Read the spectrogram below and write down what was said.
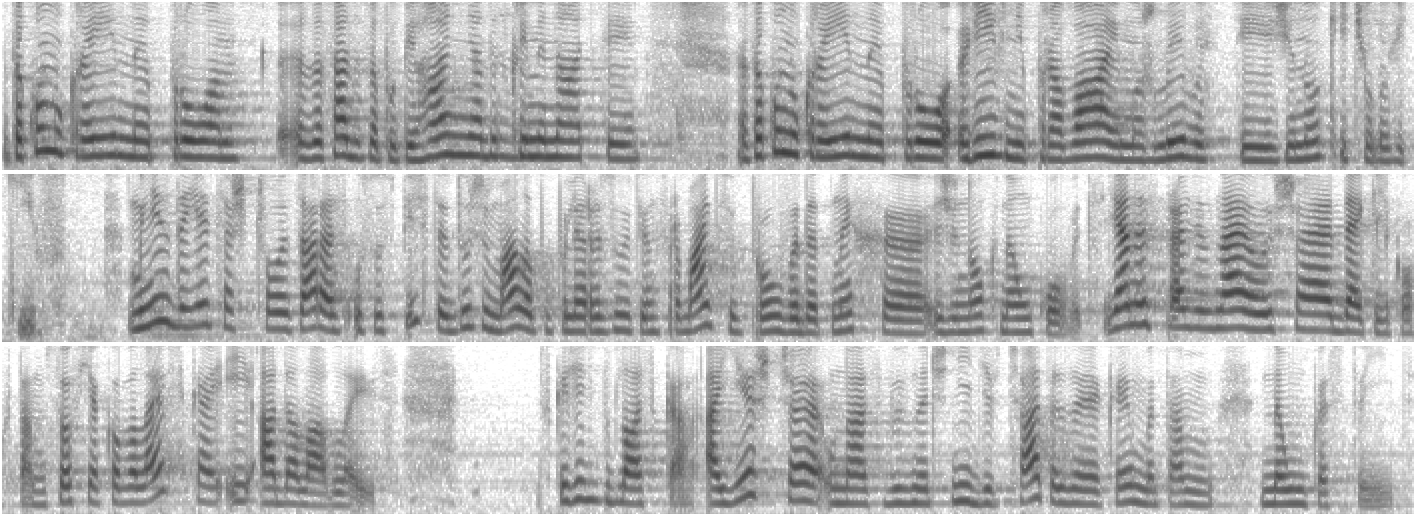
закон України про е, засади запобігання дискримінації, закон України про рівні права і можливості жінок і чоловіків. Мені здається, що зараз у суспільстві дуже мало популяризують інформацію про видатних е, жінок-науковиць. Я насправді знаю лише декількох там Софія Ковалевська і Ада Лавлейс. Скажіть, будь ласка, а є ще у нас визначні дівчата, за якими там наука стоїть?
